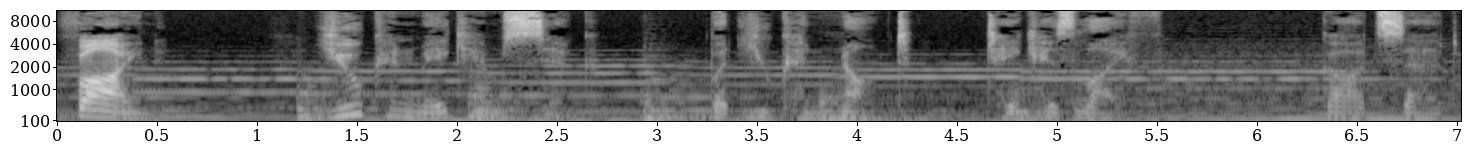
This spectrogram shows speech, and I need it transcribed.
Fine. You can make him sick, but you cannot take his life, God said.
